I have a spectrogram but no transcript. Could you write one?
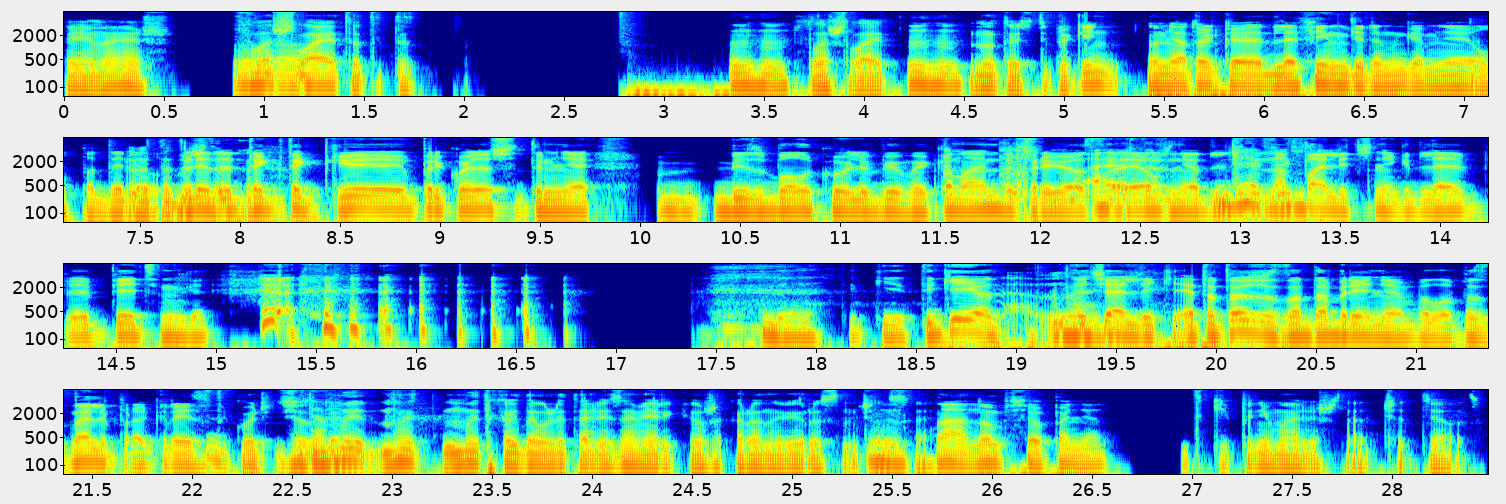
понимаешь? Ну да. Флешлайт это, это Мгм. флешлайт. Мгм. Ну, то есть ты прикинь, У меня только для фингеринга мне Эл подарил. Вот Блин, это так, так э, прикольно, что ты мне бейсболку любимой команды привез, А а, Эл мне для финга. напалечник для пе- петинга. Да, такие, такие вот А, начальники. Это тоже за одобрение было. Вы знали про Крейс? Да мы, мы, мы-то когда улетали из Америки, уже коронавирус начался. А, ну все понятно. Такие понимали, что надо что-то делать.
